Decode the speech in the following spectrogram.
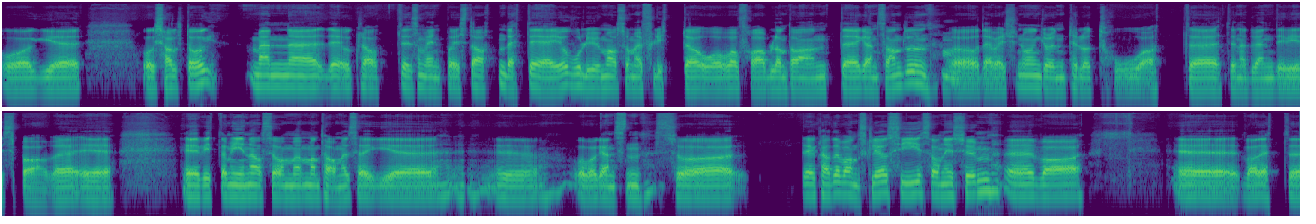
og, og salt òg. Men eh, det er jo klart, som vi var inne på i starten, dette er jo volumer som er flytta over fra bl.a. Eh, grensehandelen. Mm. Og det er vel ikke noen grunn til å tro at eh, det nødvendigvis bare er vitaminer som man tar med seg over grensen. Så det er klart det er vanskelig å si sånn i sum eh, hva, eh, hva dette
